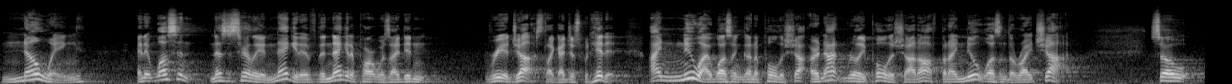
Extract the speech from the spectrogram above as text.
knowing, and it wasn't necessarily a negative. The negative part was I didn't readjust. Like I just would hit it. I knew I wasn't going to pull the shot, or not really pull the shot off, but I knew it wasn't the right shot. So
